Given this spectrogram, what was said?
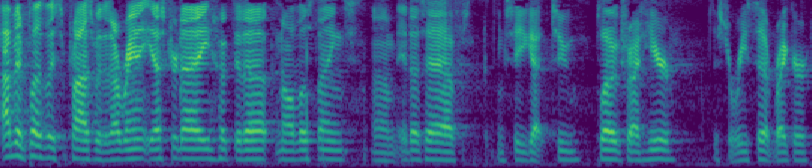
I've been pleasantly surprised with it. I ran it yesterday, hooked it up and all those things. Um, it does have, you can see you got two plugs right here, just a reset breaker,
